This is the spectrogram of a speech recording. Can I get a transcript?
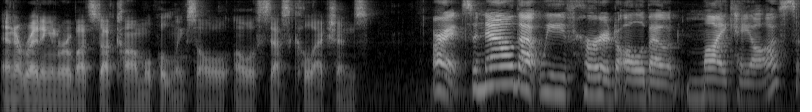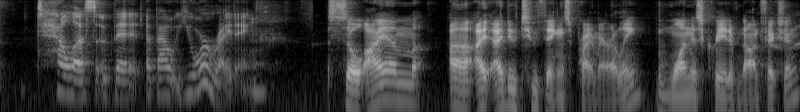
and at writingandrobots.com we'll put links to all, all of Steph's collections. All right, so now that we've heard all about my chaos, tell us a bit about your writing. So I am. Uh, I, I do two things primarily. One is creative nonfiction.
